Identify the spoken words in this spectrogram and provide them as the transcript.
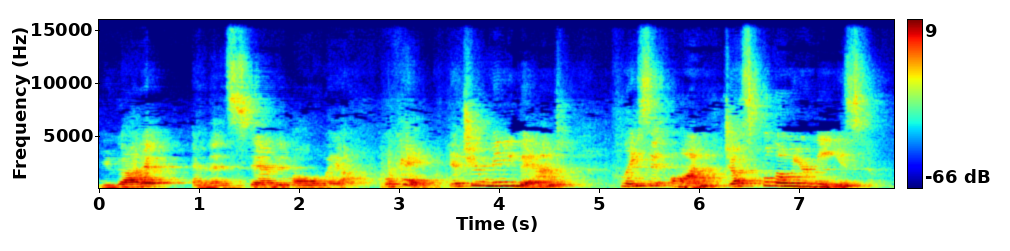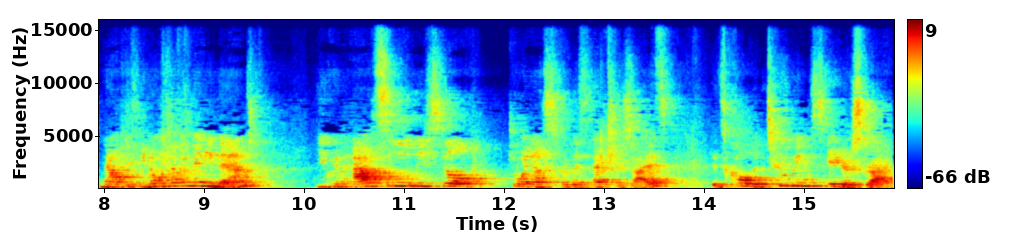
You got it, and then stand it all the way up. Okay, get your mini band, place it on just below your knees. Now, if you don't have a mini band, you can absolutely still join us for this exercise. It's called a tubing skater stride.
